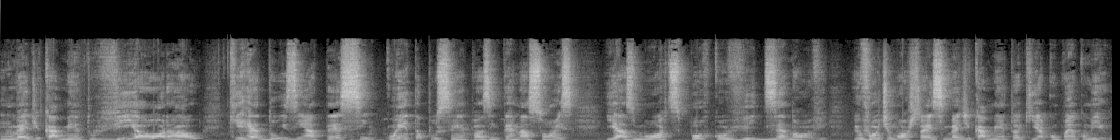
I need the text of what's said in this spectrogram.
um medicamento via oral que reduz em até 50% as internações e as mortes por Covid-19. Eu vou te mostrar esse medicamento aqui, acompanha comigo.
